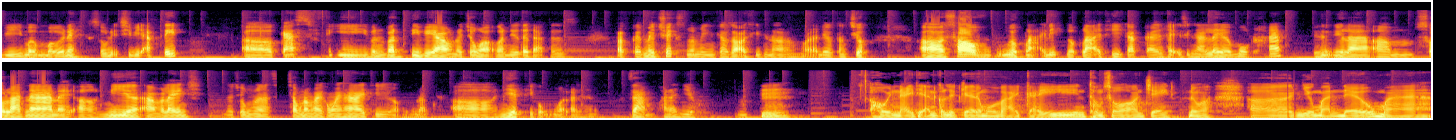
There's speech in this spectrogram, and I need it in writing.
ví mở mới này số địa chỉ ví active ờ, uh, cash fee vân vân TVL nói chung là gần như tất cả các, các cái metrics mà mình theo dõi thì nó gọi là đều tăng trưởng. Ờ, uh, sau ngược lại đi ngược lại thì các cái hệ sinh thái layer 1 khác ví dụ như là um, Solana này ở Near Avalanche nói chung là trong năm 2022 thì cũng đã uh, nhiệt thì cũng gọi là giảm khá là nhiều ừ. Ừ. hồi nãy thì anh có liệt kê ra một vài cái thông số on chain đúng không uh, nhưng mà nếu mà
